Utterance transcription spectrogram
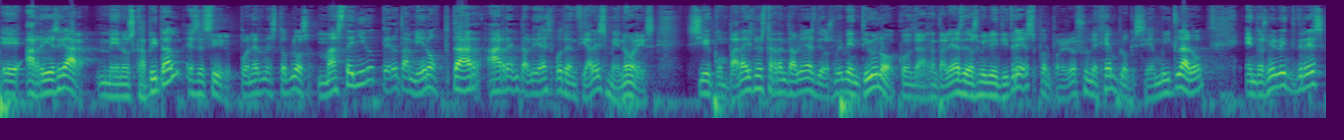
eh, arriesgar menos capital, es decir, poner nuestro stop loss más ceñido, pero también optar a rentabilidades potenciales menores. Si comparáis nuestras rentabilidades de 2021 contra las rentabilidades de 2023, por poneros un ejemplo que sea muy claro, en 2023,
